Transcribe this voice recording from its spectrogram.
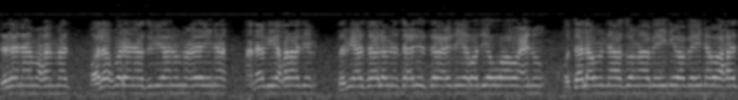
دثنا محمد. قال أخبرنا سفيان بن عيينة عن أبي خادم سمع سهل بن سعد الساعدي رضي الله عنه وسأله الناس وما بيني وبينه أحد.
